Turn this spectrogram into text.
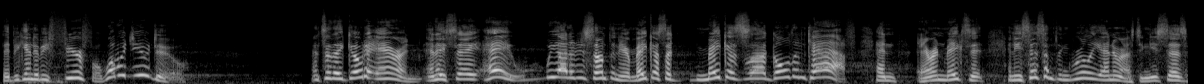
They begin to be fearful. What would you do? And so they go to Aaron and they say, Hey, we got to do something here. Make us, a, make us a golden calf. And Aaron makes it. And he says something really interesting. He says,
